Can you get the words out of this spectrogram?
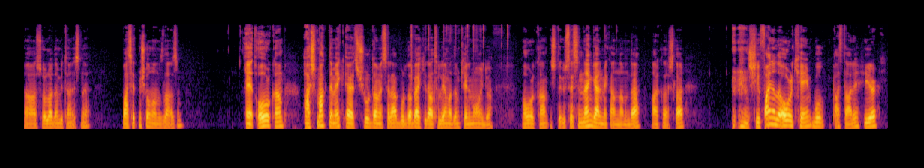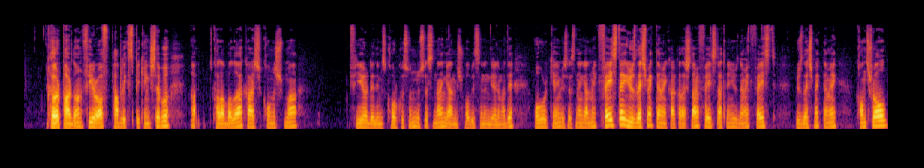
aa, sorulardan bir tanesine bahsetmiş olmamız lazım. Evet, overcome aşmak demek. Evet, şurada mesela burada belki de hatırlayamadığım kelime oydu. Overcome işte üstesinden gelmek anlamında arkadaşlar. She finally overcame bu past hali here. Her pardon, fear of public speaking. İşte bu kalabalığa karşı konuşma fear dediğimiz korkusunun üstesinden gelmiş hobisinin diyelim hadi. Overcame üstesinden gelmek. Face de yüzleşmek demek arkadaşlar. Face zaten yüz demek. Faced yüzleşmek demek. Control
